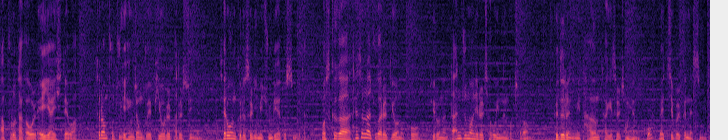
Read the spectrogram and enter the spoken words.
앞으로 다가올 AI 시대와 트럼프 두기 행정부의 비호를 받을 수 있는 새로운 그릇을 이미 준비해뒀습니다. 머스크가 테슬라 주가를 띄워놓고 뒤로는 딴 주머니를 차고 있는 것처럼 그들은 이미 다음 타깃을 정해놓고 맷집을 끝냈습니다.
